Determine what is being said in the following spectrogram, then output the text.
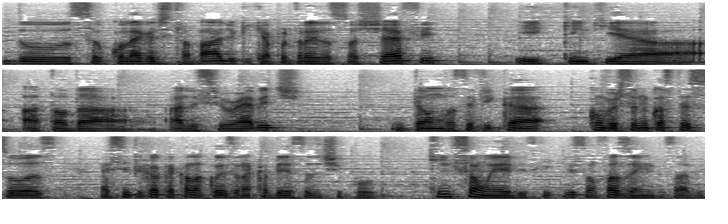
do seu colega de trabalho, o que, que há por trás da sua chefe e quem que é a, a tal da Alice Rabbit. Então você fica conversando com as pessoas, aí você fica com aquela coisa na cabeça do tipo, quem são eles? O que, que eles estão fazendo, sabe?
